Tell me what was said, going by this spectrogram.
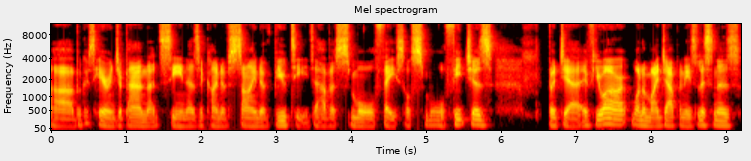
Uh, because here in Japan, that's seen as a kind of sign of beauty to have a small face or small features. But yeah, if you are one of my Japanese listeners,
